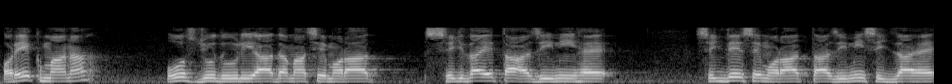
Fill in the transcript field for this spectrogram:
اور ایک معنی اس جدولی آدما سے مراد سجدہ تعظیمی ہے۔ سجدے سے مراد تعظیمی سجدہ ہے۔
